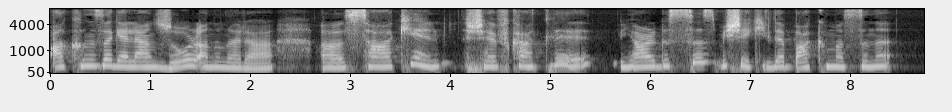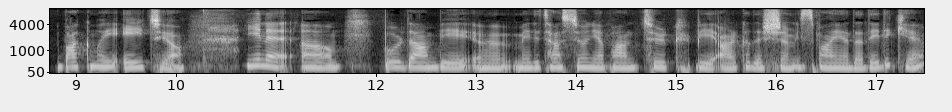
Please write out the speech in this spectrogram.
aklınıza gelen zor anılara e, sakin, şefkatli yargısız bir şekilde bakmasını bakmayı eğitiyor. Yine um, buradan bir uh, meditasyon yapan Türk bir arkadaşım İspanya'da dedi ki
